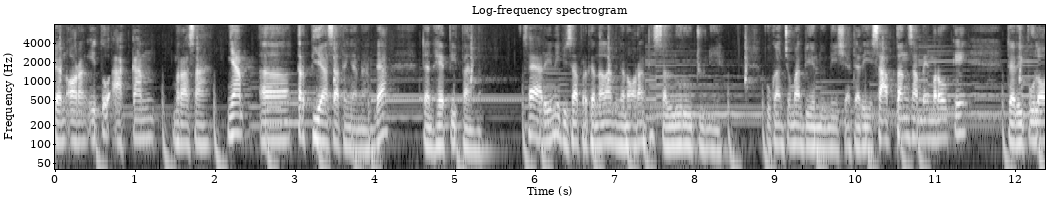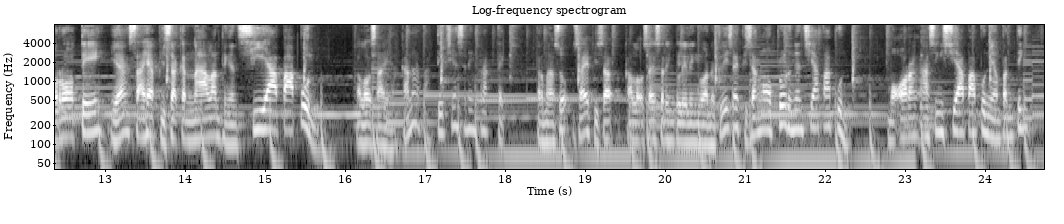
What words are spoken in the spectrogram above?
dan orang itu akan merasa nyam, uh, terbiasa dengan Anda dan happy banget. Saya hari ini bisa berkenalan dengan orang di seluruh dunia, bukan cuma di Indonesia, dari Sabang sampai Merauke, dari Pulau Rote, ya saya bisa kenalan dengan siapa pun kalau saya. Karena apa? Tipsnya sering praktek. Termasuk saya bisa kalau saya sering keliling luar negeri, saya bisa ngobrol dengan siapa pun mau orang asing siapa pun yang penting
